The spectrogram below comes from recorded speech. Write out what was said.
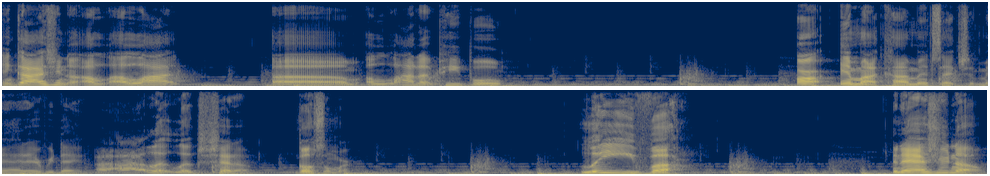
And guys, you know a, a lot, um, a lot of people are in my comment section mad every day. I, I, look, look, shut up. Go somewhere. Leave. And as you know,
